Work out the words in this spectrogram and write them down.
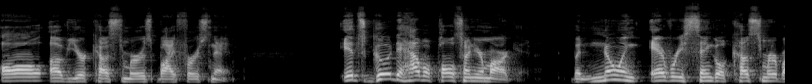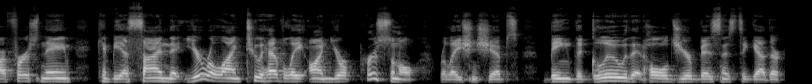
all of your customers by first name. It's good to have a pulse on your market, but knowing every single customer by first name can be a sign that you're relying too heavily on your personal relationships being the glue that holds your business together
